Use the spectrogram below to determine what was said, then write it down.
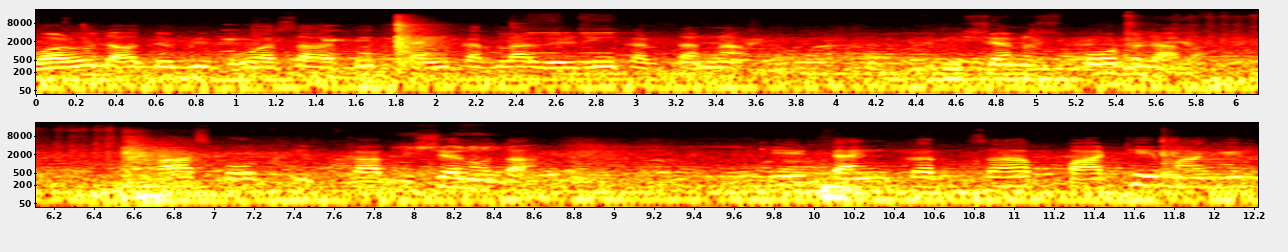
वाळूज औद्योगिक वसाहतीत टँकरला वेल्डिंग करताना भीषण स्फोट झाला. हा स्फोट इतका भीषण होता की टँकरचा पाठीमागील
